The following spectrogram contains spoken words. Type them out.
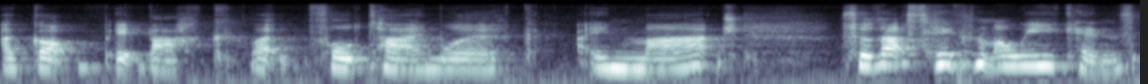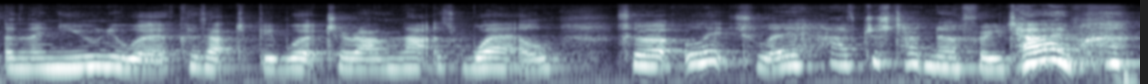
I got it back, like full-time work in March. So that's taken up my weekends and then uni work has had to be worked around that as well. So literally, I've just had no free time.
